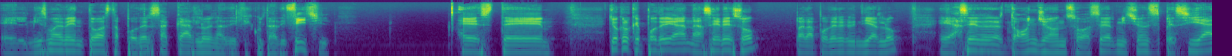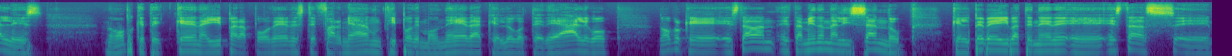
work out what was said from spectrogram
el mismo evento hasta poder sacarlo en la dificultad difícil. Este, yo creo que podrían hacer eso para poder grindearlo, eh, hacer dungeons o hacer misiones especiales ¿no? Porque te queden ahí para poder este, farmear un tipo de moneda que luego te dé algo, ¿no? Porque estaban eh, también analizando que el PB iba a tener eh, estas... Eh,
